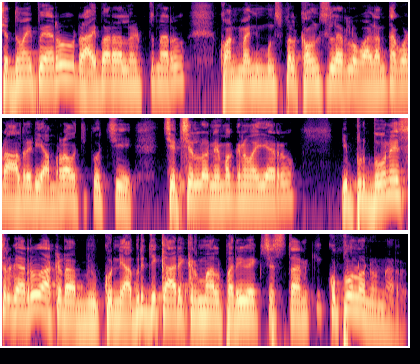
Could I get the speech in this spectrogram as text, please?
సిద్ధమైపోయారు రాయబారాలు నడుపుతున్నారు. కొంతమంది మున్సిపల్ కౌన్సిలర్లు వాళ్ళంతా కూడా ఆల్రెడీ అమరావతికి వచ్చి చర్చల్లో నిమగ్నం అయ్యారు ఇప్పుడు భువనేశ్వర్ గారు అక్కడ కొన్ని అభివృద్ధి కార్యక్రమాలు పర్యవేక్షించడానికి కుప్పంలోనే ఉన్నారు.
